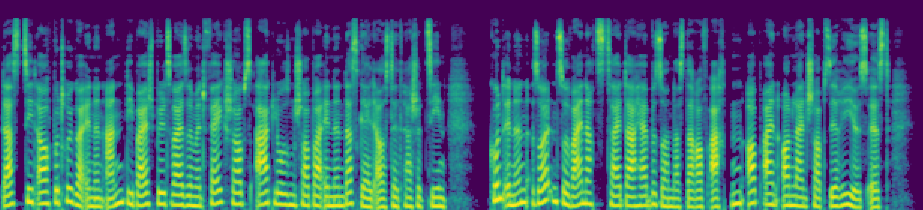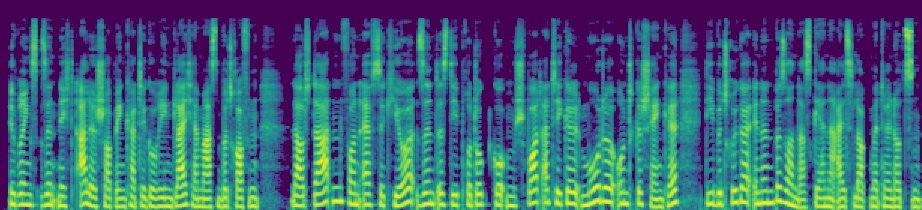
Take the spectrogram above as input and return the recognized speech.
Das zieht auch Betrügerinnen an, die beispielsweise mit Fake-Shops arglosen Shopperinnen das Geld aus der Tasche ziehen. Kundinnen sollten zur Weihnachtszeit daher besonders darauf achten, ob ein Online-Shop seriös ist. Übrigens sind nicht alle Shopping-Kategorien gleichermaßen betroffen. Laut Daten von F-Secure sind es die Produktgruppen Sportartikel, Mode und Geschenke, die BetrügerInnen besonders gerne als Lockmittel nutzen.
